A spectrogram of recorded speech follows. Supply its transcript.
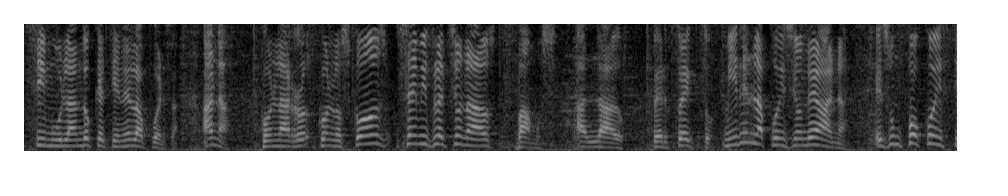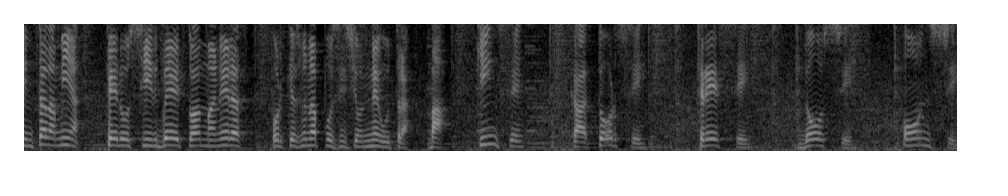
simulando que tienes la fuerza. Ana, con, con los codos semiflexionados, vamos, al lado. Perfecto. Miren la posición de Ana. Es un poco distinta a la mía, pero sirve de todas maneras porque es una posición neutra. Va. 15, 14, 13, 12, 11,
